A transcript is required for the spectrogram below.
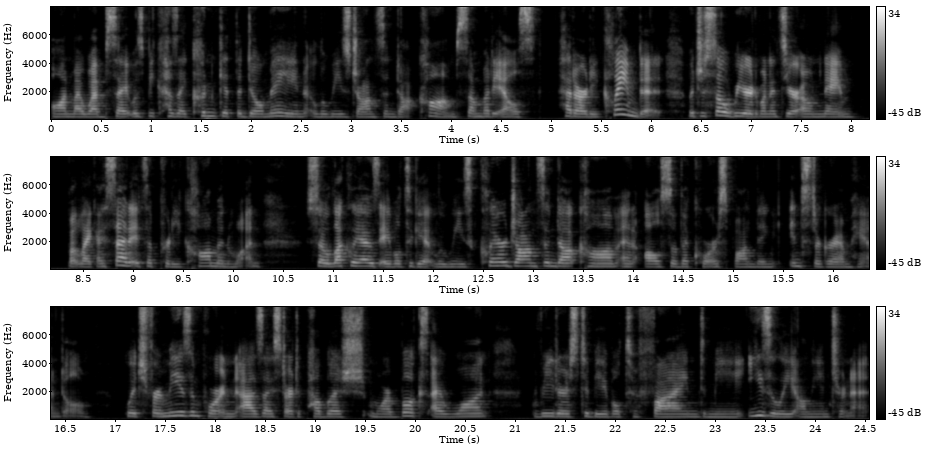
on my website was because I couldn't get the domain louisejohnson.com. Somebody else had already claimed it, which is so weird when it's your own name. But like I said, it's a pretty common one. So luckily, I was able to get louiseclairejohnson.com and also the corresponding Instagram handle, which for me is important as I start to publish more books. I want readers to be able to find me easily on the internet.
